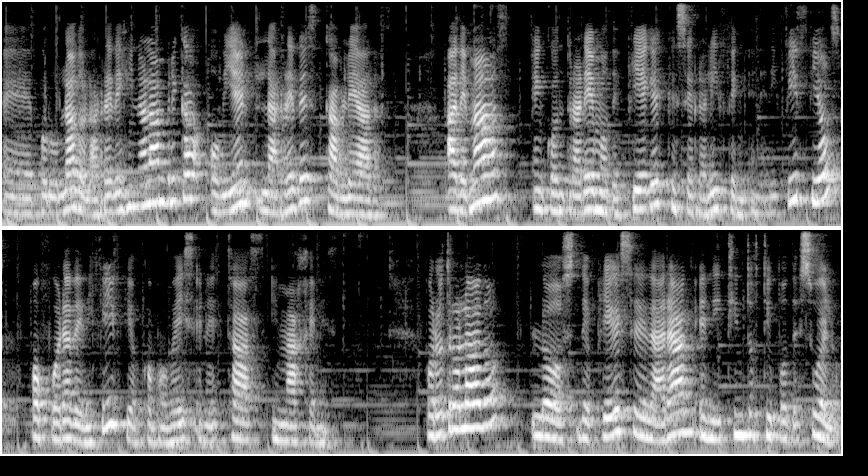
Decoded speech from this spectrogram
eh, por un lado las redes inalámbricas o bien las redes cableadas. Además, encontraremos despliegues que se realicen en edificios o fuera de edificios, como veis en estas imágenes. Por otro lado, los despliegues se darán en distintos tipos de suelo.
